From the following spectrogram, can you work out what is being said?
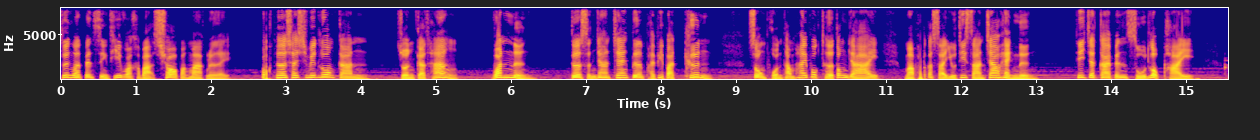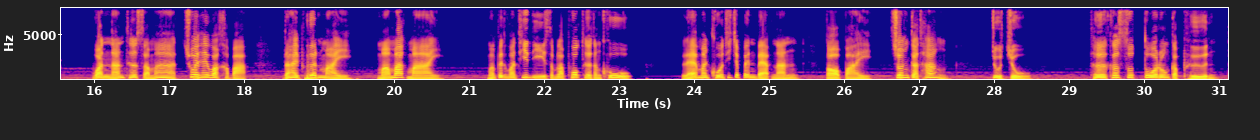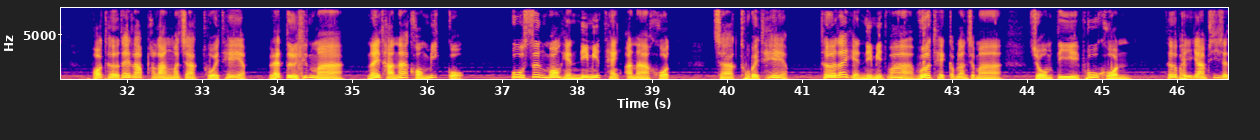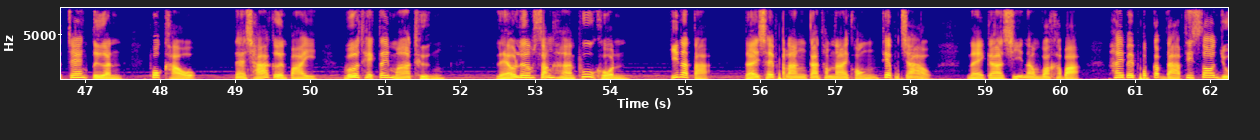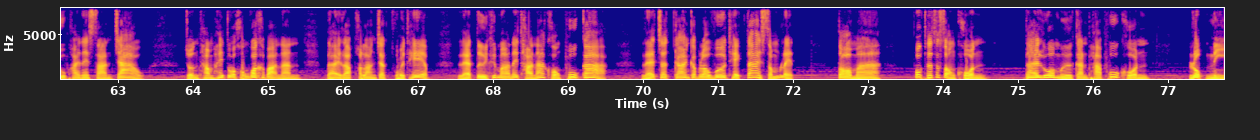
ซึ่งมันเป็นสิ่งที่วาคาบะชอบมากๆเลย พวกเธอใช้ชีวิตร่วมกัน จนกระทั่ง วันหนึ่ง เกิดสัญญาณแจ้งเตือนภัยพิบัติขึ้น ส่งผลทำให้พวกเธอต้องย้าย มาพักอาศัยอยู่ที่ศาลเจ้าแห่งหนึ่ง ที่จะกลายเป็นศูนย์หลบภัย วันนั้นเธอสามารถช่วยให้วาคาบะ ได้เพื่อนใหม่มามากมาย มันเป็นวันที่ดีสำหรับพวกเธอทั้งคู่ และมันควรที่จะเป็นแบบนั้น ต่อไปจนกระทั่ง จู่ๆเธอก็สุดตัวลงกับพื้น เพราะเธอได้รับพลังมาจากทวยเทพ และตื่นขึ้นมาในฐานะของมิโกะผู้ซึ่งมองเห็นนิมิตแห่งอนาคต จากทวยเทพ เธอได้เห็นนิมิตว่าเวอร์เทคกำลังจะมา โจมตีผู้คน เธอพยายามที่จะแจ้งเตือน วกเขา แต่ช้าเกินไปเวอร์เทคได้มาถึง แล้วเริ่มสังหารผู้คนฮินาตะได้ใช้พลังการทำนายของเทพเจ้า ในการชี้นำวาคบะ ให้ไปพบกับดาบที่ซ่อนอยู่ภายในศาลเจ้า จนทำให้ตัวของวาคบะนั้น ได้รับพลังจากทวยเทพ และตื่นขึ้นมาในฐานะของผู้กล้า และจัดการกับเราเวอร์เทคได้สำเร็จ ต่อมาพวกเธอทั้งสองคน ได้ร่วมมือกันพาผู้คน หลบหนี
